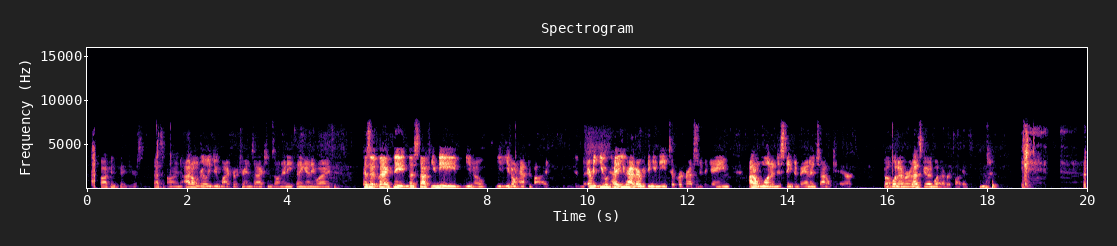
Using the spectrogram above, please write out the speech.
Fucking figures. That's fine. I don't really do microtransactions on anything anyway. Because like the the stuff you need, you know, you, you don't have to buy. Every you you have everything you need to progress through the game. I don't want a distinct advantage. I don't care. But whatever, that's good. Whatever, fuck it.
